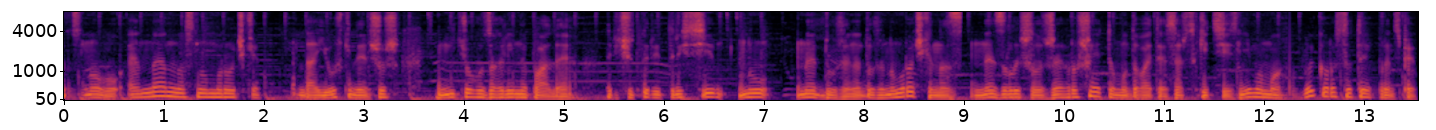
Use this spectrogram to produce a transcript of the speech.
Знову НН у нас номерочки. Да, Юшкін що ж нічого взагалі не падає. 3-4, 3-7. Ну, не дуже, не дуже номерочки. Нас не залишили вже грошей, тому давайте все ж таки ці знімемо, використати. В принципі,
